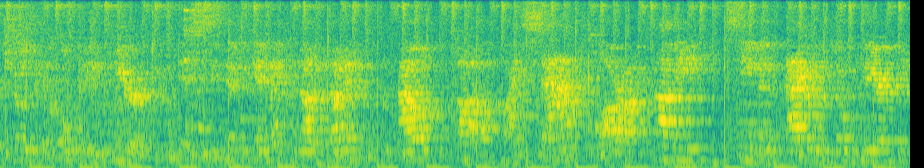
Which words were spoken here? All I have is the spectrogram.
Chosen for opening here is significant. I could not have done it without uh, my staff, Laura Kami, Stephen Agar, who's over there,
